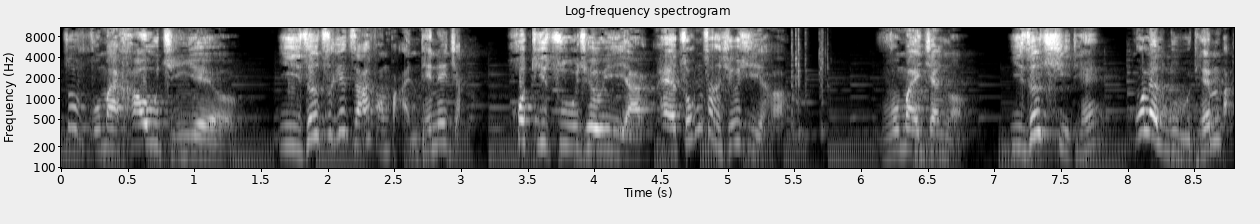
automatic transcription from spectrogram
这雾霾好敬业哦，一周只给自家放半天的假，和踢足球一样，还要中场休息一下。雾霾讲哦，一周七天，我来六天半，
